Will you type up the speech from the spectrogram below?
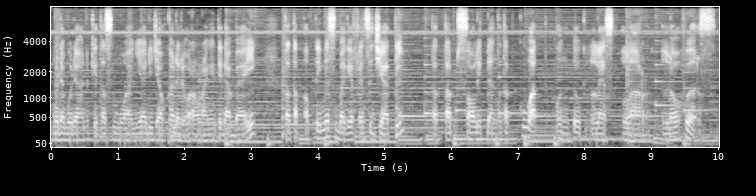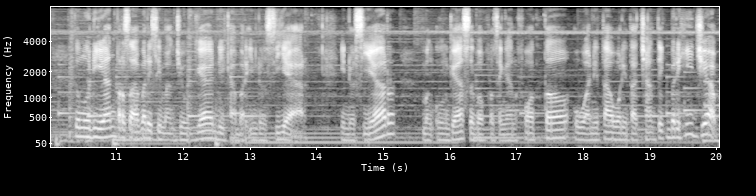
mudah-mudahan kita semuanya dijauhkan dari orang-orang yang tidak baik. Tetap optimis sebagai fans sejati tetap solid dan tetap kuat untuk Leslar Lovers. Kemudian persahabat disimak juga di kabar Indosiar. Indosiar mengunggah sebuah postingan foto wanita-wanita cantik berhijab.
